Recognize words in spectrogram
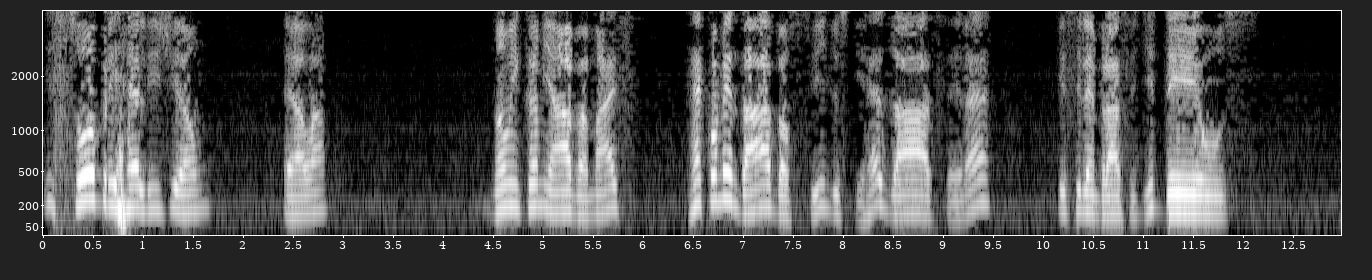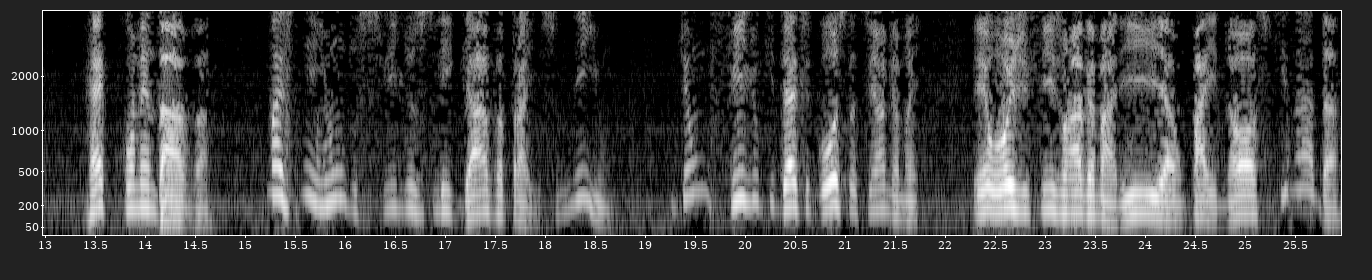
E sobre religião, ela não encaminhava, mas recomendava aos filhos que rezassem, né? Que se lembrassem de Deus. Recomendava. Mas nenhum dos filhos ligava para isso. Nenhum. Tinha um filho que desse gosto assim, ó, minha mãe. Eu hoje fiz uma Ave Maria, um Pai Nosso, que nada.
